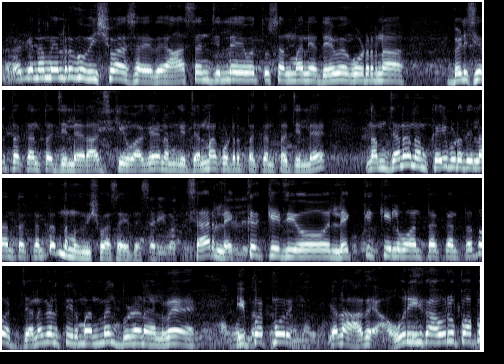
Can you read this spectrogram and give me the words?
ಹಾಗಾಗಿ ನಮ್ಮೆಲ್ರಿಗೂ ವಿಶ್ವಾಸ ಇದೆ. ಹಾಸನ ಜಿಲ್ಲೆ ಇವತ್ತು ಸನ್ಮಾನ್ಯ ದೇವೇಗೌಡರನ್ನ ಬೆಳೆಸಿರ್ತಕ್ಕಂಥ ಜಿಲ್ಲೆ ರಾಜಕೀಯವಾಗಿ ನಮಗೆ ಜನ್ಮ ಕೊಟ್ಟಿರ್ತಕ್ಕಂಥ ಜಿಲ್ಲೆ. ನಮ್ಮ ಜನ ನಮ್ಮ ಕೈ ಬಿಡೋದಿಲ್ಲ ಅಂತಕ್ಕಂಥದ್ದು ನಮಗೆ ವಿಶ್ವಾಸ ಇದೆ ಸರ್. ಸರ್ ಲೆಕ್ಕಕ್ಕಿದೆಯೋ ಲೆಕ್ಕಕ್ಕಿಲ್ವೋ ಅಂತಕ್ಕಂಥದ್ದು ಜನಗಳ ತೀರ್ಮಾನ ಮೇಲೆ ಬಿಡೋಣ ಅಲ್ವೇ? ಇಪ್ಪತ್ತ್ಮೂರು ಎಲ್ಲ ಅದೇ ಅವ್ರೀಗ ಅವರು ಪಾಪ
